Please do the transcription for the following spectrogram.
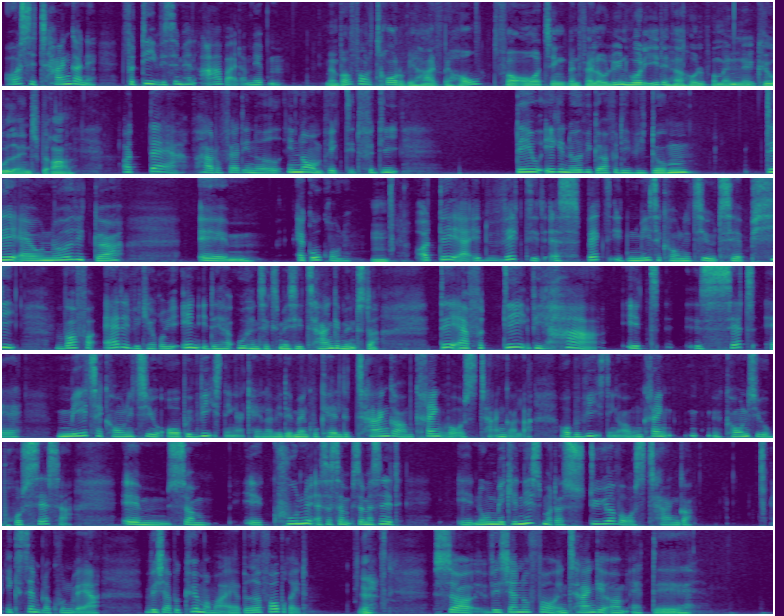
også tankerne, fordi vi simpelthen arbejder med dem. Men hvorfor tror du, vi har et behov for at overtænke? Man falder jo lynhurtigt i det her hul, hvor man mm. kører ud af en spiral. Og der har du fat i noget enormt vigtigt, fordi det er jo ikke noget, vi gør, fordi vi er dumme. Det er jo noget, vi gør øh, af gode grunde. Mm. Og det er et vigtigt aspekt i den metakognitive terapi. Hvorfor er det, vi kan ryge ind i det her uhensigtsmæssige tankemønster? Det er fordi, vi har et sæt af metakognitive overbevisninger, kalder vi det. Man kunne kalde det tanker omkring vores tanker, eller overbevisninger omkring øh, kognitive processer, øhm, som øh, kunne, altså som, som er sådan et, øh, nogle mekanismer, der styrer vores tanker. Eksempler kunne være, hvis jeg bekymrer mig, er jeg bedre forberedt. Ja. Så hvis jeg nu får en tanke om, at øh,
